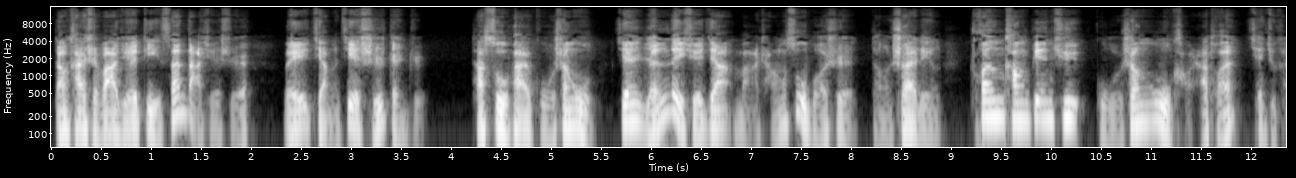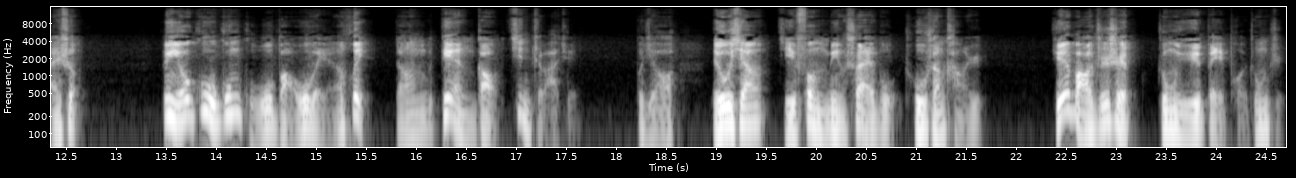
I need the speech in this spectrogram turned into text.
当开始挖掘第三大穴时，为蒋介石真治，他速派古生物。兼人类学家马长素博士等率领川康边区古生物考察团前去勘涉，并由故宫古物保护委员会等电告禁止挖掘。不久，刘湘即奉命率部出川抗日，掘宝之事终于被迫终止。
